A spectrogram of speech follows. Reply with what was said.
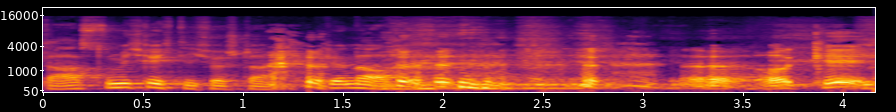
Da hast du mich richtig verstanden. Genau. Äh, Okay,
